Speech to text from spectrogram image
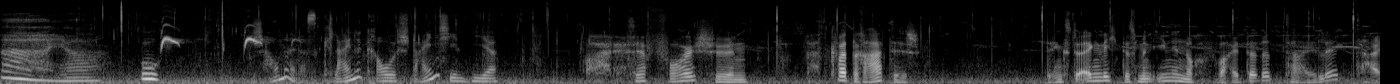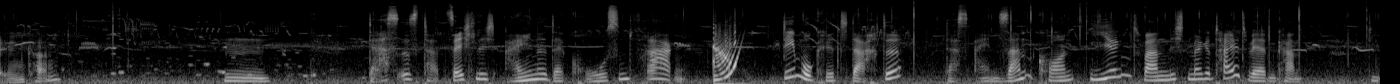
Ah ja. Uh, schau mal, das kleine graue Steinchen hier. Oh, der ist ja voll schön. Fast quadratisch. Denkst du eigentlich, dass man ihn in noch weitere Teile teilen kann? Hm, das ist tatsächlich eine der großen Fragen. Demokrit dachte, dass ein Sandkorn irgendwann nicht mehr geteilt werden kann. Die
